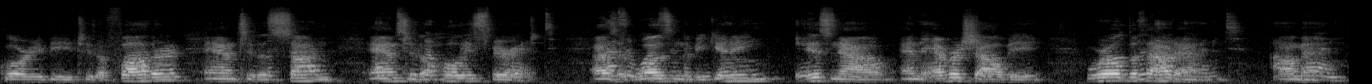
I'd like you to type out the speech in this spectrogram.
Glory be to the Father, and to the Son, and to the Holy Spirit, as it was in the beginning, is now, and ever shall be, world without end. Amen.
